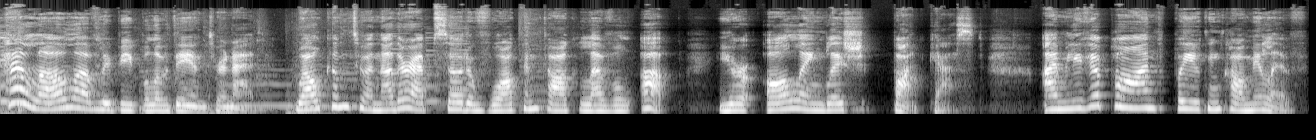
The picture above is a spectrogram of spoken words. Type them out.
Hello, lovely people of the internet. Welcome to another episode of Walk and Talk Level Up, your all English podcast. I'm Livia Pond, but you can call me Liv.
